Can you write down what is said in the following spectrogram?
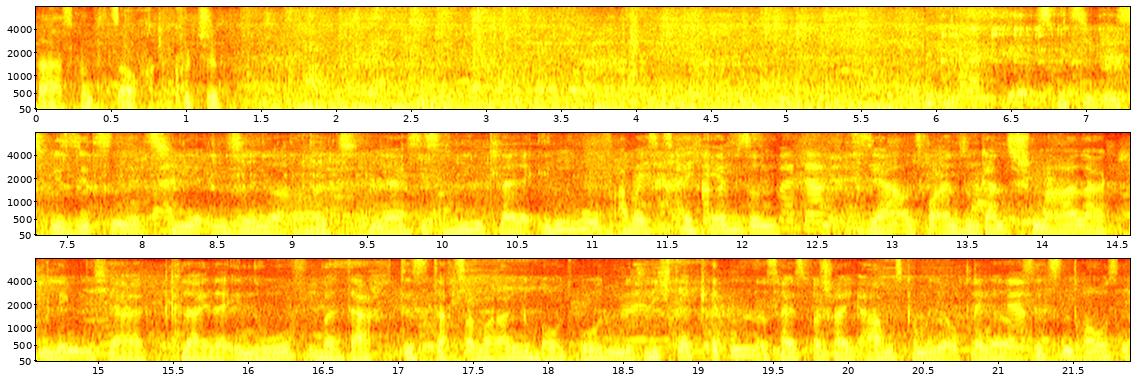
Ah, es kommt jetzt auch Kutsche. Das Witzige ist, wir sitzen jetzt hier in so einer Art, naja, es ist wie ein kleiner Innenhof, aber es ist eigentlich eher wie so ein, ja, und vor allem so ein ganz schmaler, länglicher kleiner Innenhof, überdacht, des Dachs aber rangebaut worden, mit Lichterketten. Das heißt, wahrscheinlich abends kann man ja auch länger noch sitzen draußen.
